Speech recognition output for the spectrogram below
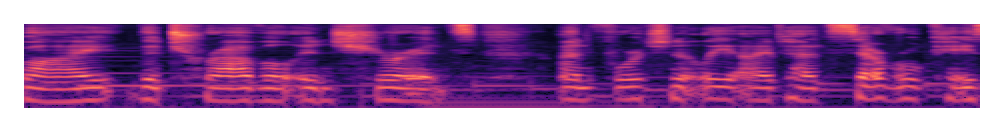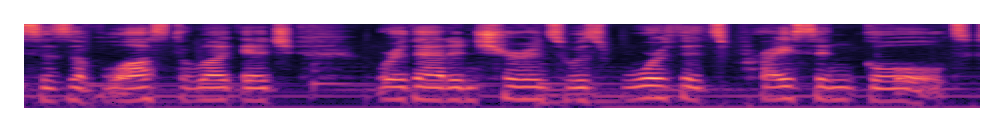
buy the travel insurance. Unfortunately, I've had several cases of lost luggage where that insurance was worth its price in gold.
